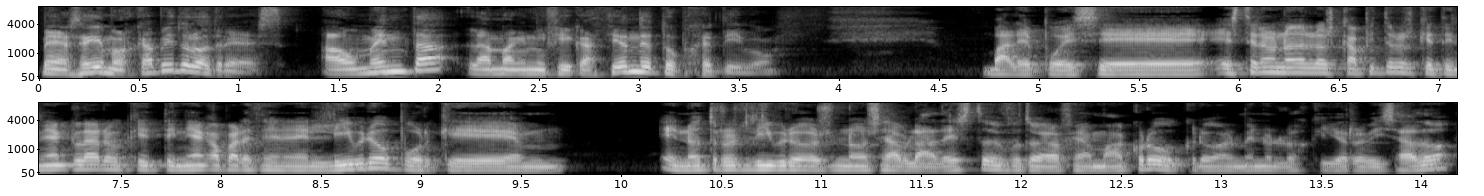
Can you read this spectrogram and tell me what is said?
Venga, seguimos. Capítulo 3. Aumenta la magnificación de tu objetivo. Vale, pues eh, este era uno de los capítulos que tenía claro que tenía que aparecer en el libro porque mm, en otros libros no se habla de esto, de fotografía macro, creo al menos los que yo he revisado.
